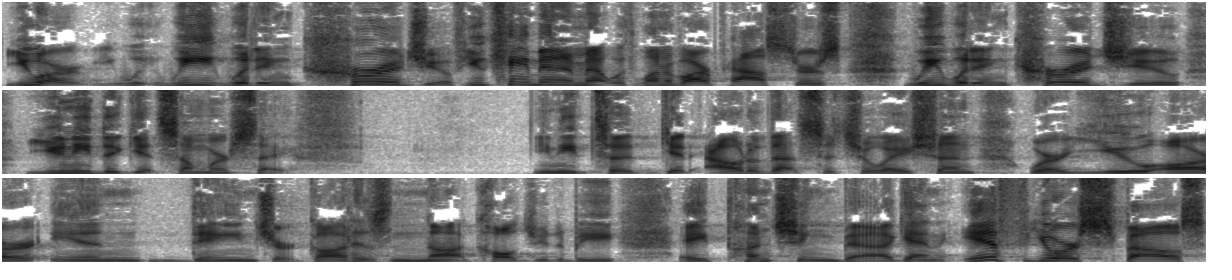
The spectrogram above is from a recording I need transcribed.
You are, we would encourage you. If you came in and met with one of our pastors, we would encourage you, you need to get somewhere safe. You need to get out of that situation where you are in danger. God has not called you to be a punching bag. And if your spouse,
